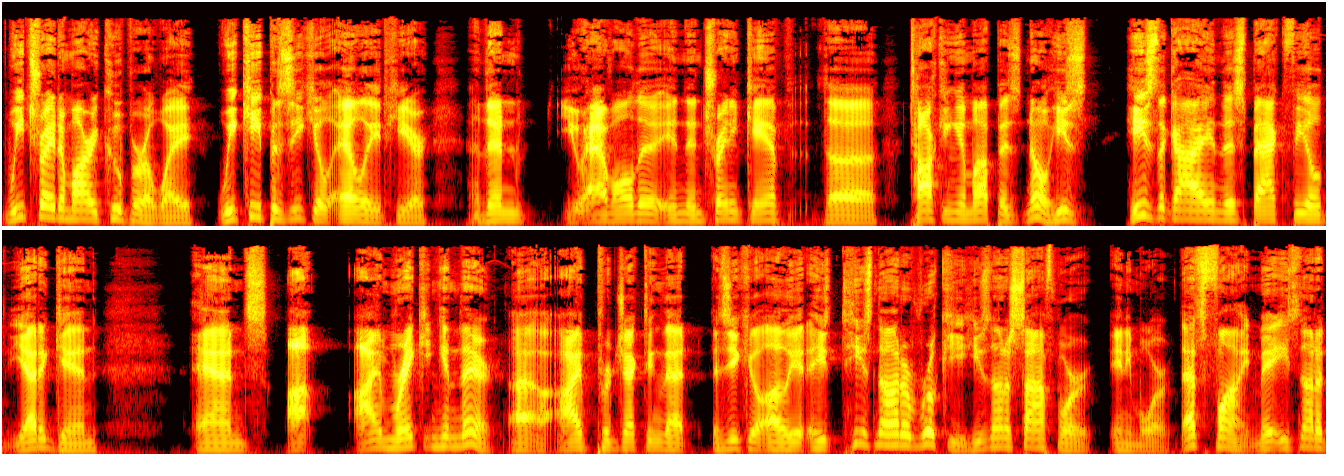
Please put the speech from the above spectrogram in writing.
we trade Amari Cooper away, we keep Ezekiel Elliott here, and then you have all the in, in training camp the talking him up as no, he's he's the guy in this backfield yet again, and uh, I'm ranking him there. Uh, I'm projecting that Ezekiel Elliott, he, he's not a rookie. He's not a sophomore anymore. That's fine. He's not a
